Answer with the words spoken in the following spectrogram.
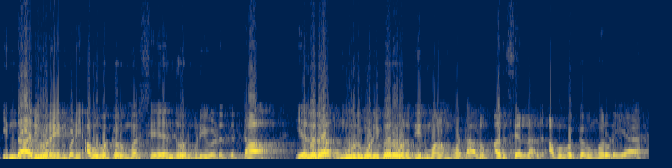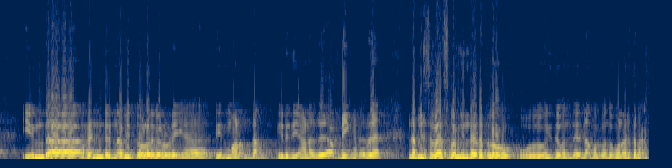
இந்த அறிவுரையின்படி அபுபக்கர் உமர் சேர்ந்து ஒரு முடிவு எடுத்துட்டா. எதிராக நூறு கோடி பேர் ஒரு தீர்மானம் போட்டாலும் அது செல்லாது. அபுபக்கர் உமருடைய இந்த ரெண்டு நபித்தோழர்களுடைய தீர்மானம் தான் இறுதியானது அப்படிங்கிறது நபி சொல்லாஸ்லம் இந்த இடத்துல உ- இது வந்து நமக்கு வந்து உணர்த்துறாங்க.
